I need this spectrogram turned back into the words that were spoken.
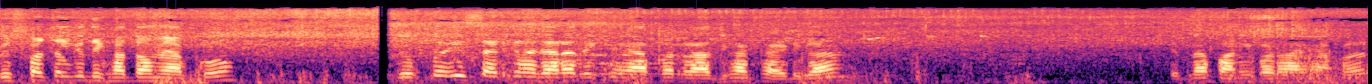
इस पर चल के दिखाता हूँ मैं आपको। दोस्तों, इस साइड का नज़ारा देखिए, यहाँ पर राजघाट साइड का। कितना पानी बढ़ा है यहाँ पर?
